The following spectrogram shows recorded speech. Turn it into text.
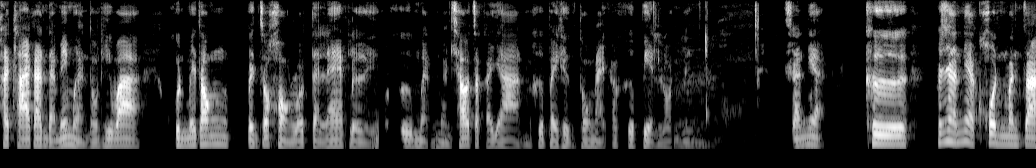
คล้ายๆกันแต่ไม่เหมือนตรงที่ว่า คุณไม่ต้องเป็นเจ้าของรถแต่แรกเลย ก็คือเหมือนเหมือนเช่าจักรยานก็คือไปถึงตรงไหนก็คือเปลี่ยนรถเลยฉะนั้นเนี่ยคือเพราะฉะนั้นเนี่ยคนมันจะ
